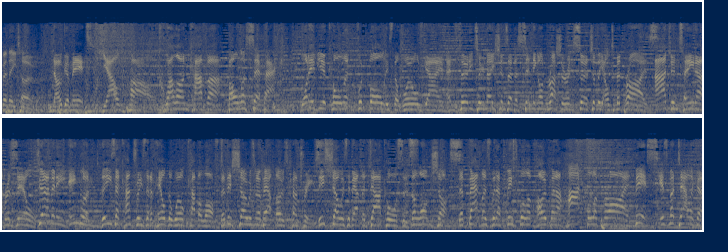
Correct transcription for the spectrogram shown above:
Bonito, Nogomet, Yalpal, Kualon Kafa, Bola Sepak. Whatever you call it, football is the world game, and 32 nations are descending on Russia in search of the ultimate prize. Argentina, Brazil, Germany, England. These are countries that have held the World Cup aloft. But this show isn't about those countries. This show is about the dark horses, the long shots, the battlers with a fistful of hope and a heart full of pride. This is Medallica,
